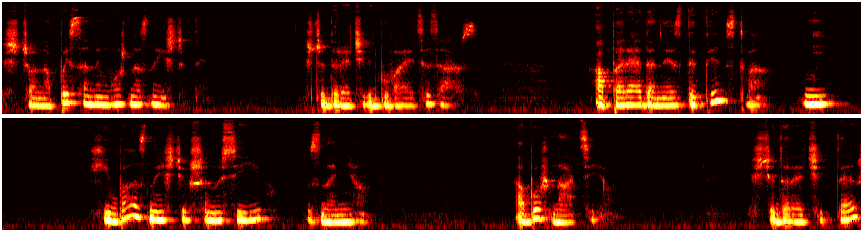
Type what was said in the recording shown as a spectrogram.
що написане можна знищити, що, до речі, відбувається зараз. А передане з дитинства ні. Хіба знищивши носіїв знання? Або ж націю, що, до речі, теж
